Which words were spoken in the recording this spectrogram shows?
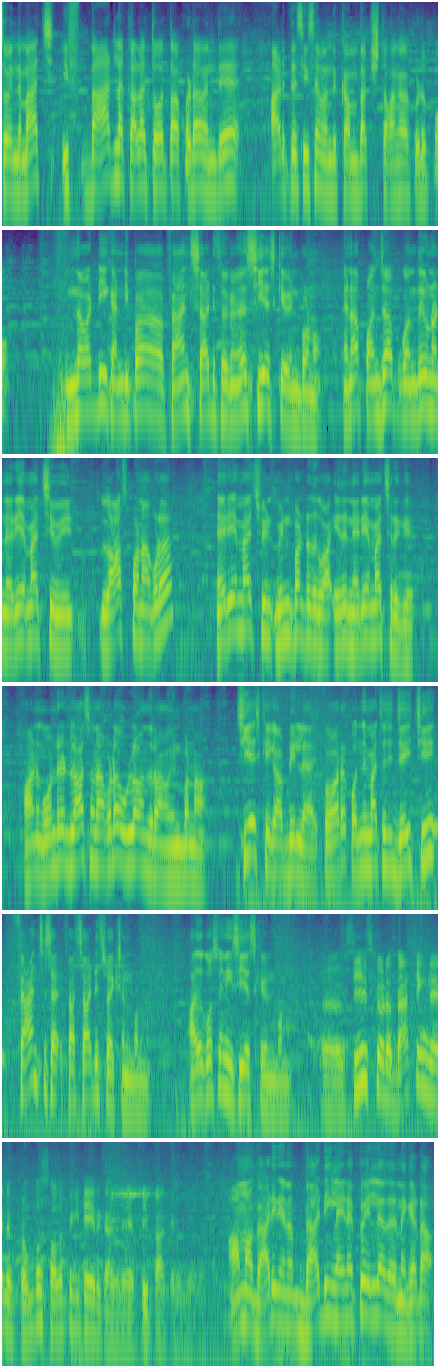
ஸோ இந்த மேட்ச் இஃப் பேட் லக்கால தோத்தா கூட வந்து அடுத்த சீசன் வந்து கம்பேக் ஸ்ட்ராங்காக கொடுப்போம். இந்த வாட்டி கண்டிப்பாக ஃபேன்ஸ் சாட்டிஸ்ஃபேக்ஷன் சிஎஸ்கே வின் பண்ணும். ஏன்னா பஞ்சாப்க்கு வந்து இன்னும் நிறைய மேட்ச் லாஸ் பண்ணால் கூட நிறைய மேட்ச் வின் வின் பண்ணுறதுக்கு இது நிறைய மேட்ச் இருக்குது அவனுக்கு ஒன்று ரெண்டு லாஸ் ஆனால் கூட உள்ளே வந்துடுவாங்க வின் பண்ணால் சிஎஸ்கேக்கு அப்படி இல்லை. இப்போ வர கொஞ்சம் மேட்ச் ஜெயிச்சு ஃபேன்ஸ் சாட்டிஸ்ஃபேக்ஷன் பண்ணும். அதுக்கோசம் நீ சிஎஸ்கே வின் பண்ணும். சிஎஸ்கேயோட பேட்டிங் லைனப் ரொம்ப சொதப்பிக்கிட்டே இருக்காங்களே எப்படி பார்க்குறீங்க ஆமாம் பேட்டிங் லைனப் பேட்டிங் லைனப்பே இல்லை அது என்ன கேட்டால்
